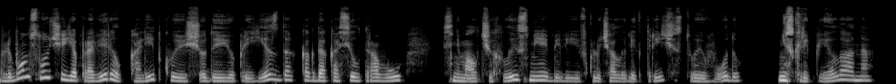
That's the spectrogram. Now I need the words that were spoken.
В любом случае, я проверил калитку еще до ее приезда, когда косил траву, снимал чехлы с мебели и включал электричество и воду. Не скрипела она.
